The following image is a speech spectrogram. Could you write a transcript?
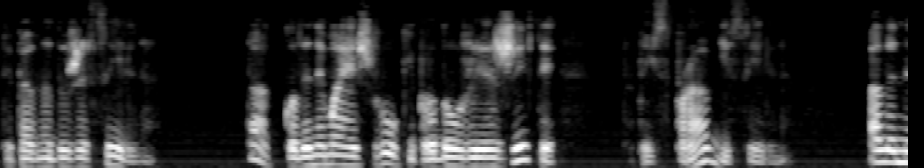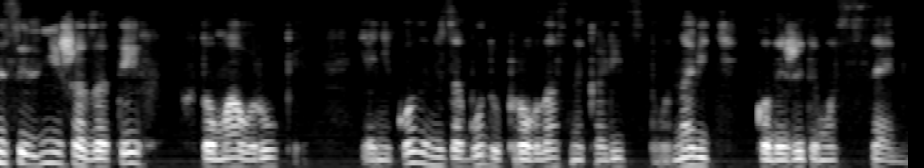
Ти, певно, дуже сильна. Так, коли не маєш рук і продовжуєш жити, то ти й справді сильна, але не сильніша за тих, хто мав руки. Я ніколи не забуду про власне каліцтво, навіть коли житиму з семі.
